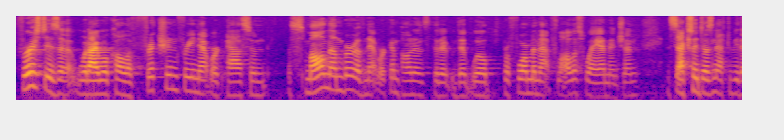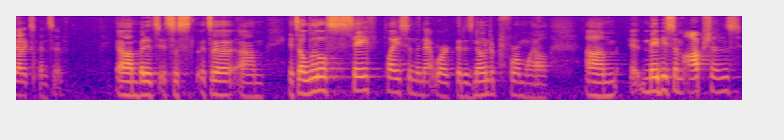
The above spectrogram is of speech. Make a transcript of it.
First is a, what I will call a friction-free network path. So a small number of network components that, it, that will perform in that flawless way I mentioned. It actually doesn't have to be that expensive. Um, but it's, it's a, it's a um, it's a little safe place in the network that is known to perform well. Um, maybe some options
